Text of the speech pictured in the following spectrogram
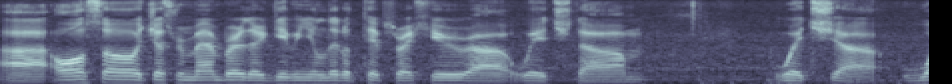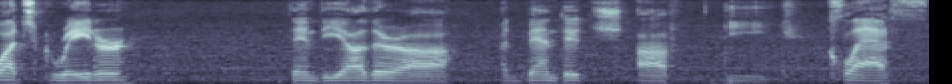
Uh, also, just remember they're giving you little tips right here, uh, which um, which uh, what's greater than the other uh, advantage of the class.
